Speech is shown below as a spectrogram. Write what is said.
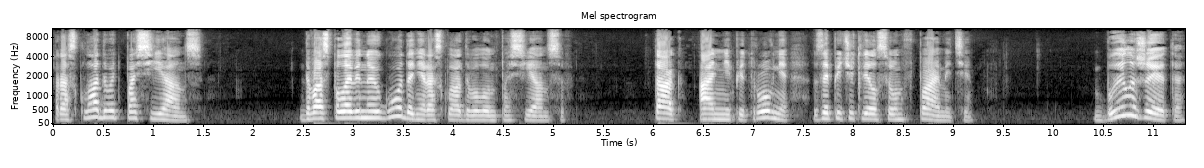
раскладывать пасьянс. Два с половиной года не раскладывал он пасьянсов. Так Анне Петровне запечатлелся он в памяти. Было же это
